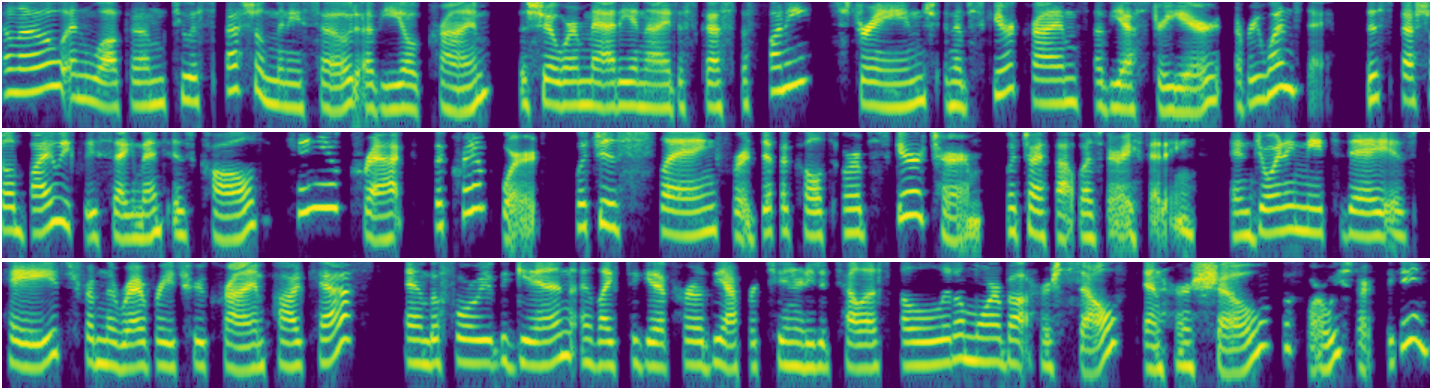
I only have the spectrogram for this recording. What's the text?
Hello and welcome to a special minisode of Ye Olde Crime, the show where Maddie and I discuss the funny, strange, and obscure crimes of yesteryear every Wednesday. This special biweekly segment is called Can You Crack the Cramp Word? which is slang for a difficult or obscure term, which I thought was very fitting. And joining me today is Paige from the Reverie True Crime podcast. And before we begin, I'd like to give her the opportunity to tell us a little more about herself and her show before we start the game.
